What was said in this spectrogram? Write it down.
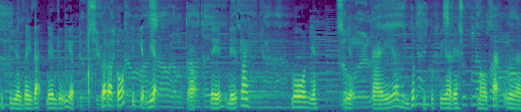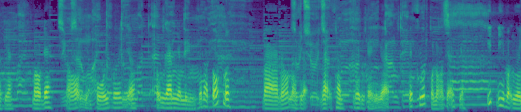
cực kỳ là dày dặn nên giữ nhiệt rất là tốt tiết kiệm điện. Đó đến thì đế xoay. Mô nhỉ? Nhỉ cái hình thức thì cực kỳ là đẹp. Màu sắc là gì màu đen. Đó phối với uh, không gian nhà mình rất là tốt luôn. Và nó là dạng, dạng thần. Nên cái ờ, uh, cái xước của nó sẽ kìa, ít đi mọi người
